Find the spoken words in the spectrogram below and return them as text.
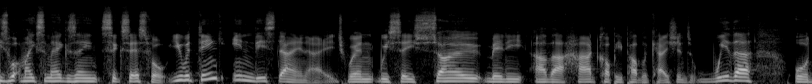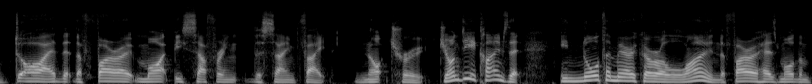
is what makes a magazine successful. You would think in this day and age, when we see so many other hard copy publications wither or die, that the furrow might be suffering the same fate. Not true. John Deere claims that in North America alone, the furrow has more than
